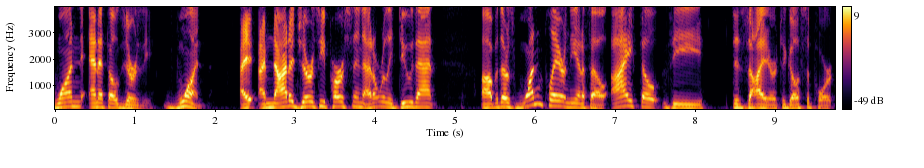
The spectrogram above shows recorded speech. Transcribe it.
one NFL jersey. One. I, I'm not a jersey person. I don't really do that. Uh, but there's one player in the NFL I felt the desire to go support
